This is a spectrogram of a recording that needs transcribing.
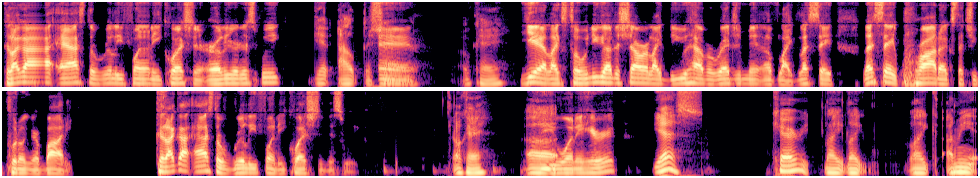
Because I got asked a really funny question earlier this week. Get out the shower. And- okay. Yeah, like so when you got the shower, like do you have a regimen of like let's say let's say products that you put on your body? Because I got asked a really funny question this week. Okay. Do Uh you want to hear it? yes. Carry like like like I mean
